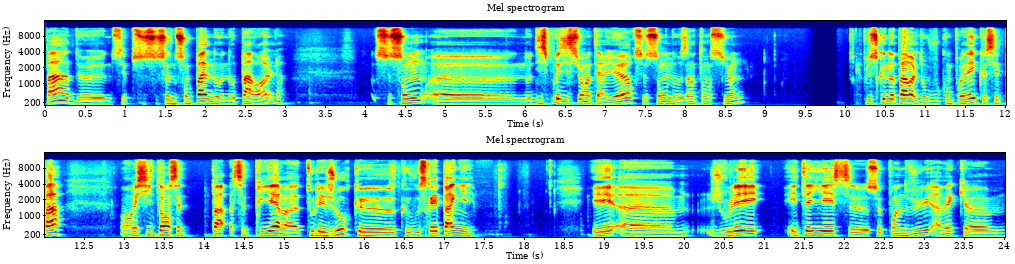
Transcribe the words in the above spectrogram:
Pas de, ce ne sont pas nos, nos paroles, ce sont euh, nos dispositions intérieures, ce sont nos intentions, plus que nos paroles. Donc vous comprenez que c'est pas en récitant cette, prière euh, tous les jours que, vous serez épargné. Et euh, je voulais étayer ce, point de vue avec le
